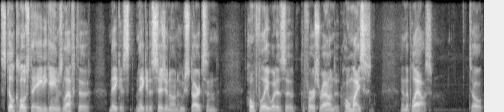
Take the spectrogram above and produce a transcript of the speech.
still close to 80 games left to make a make a decision on who starts and hopefully what is a, the first round at home ice in the playoffs. So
